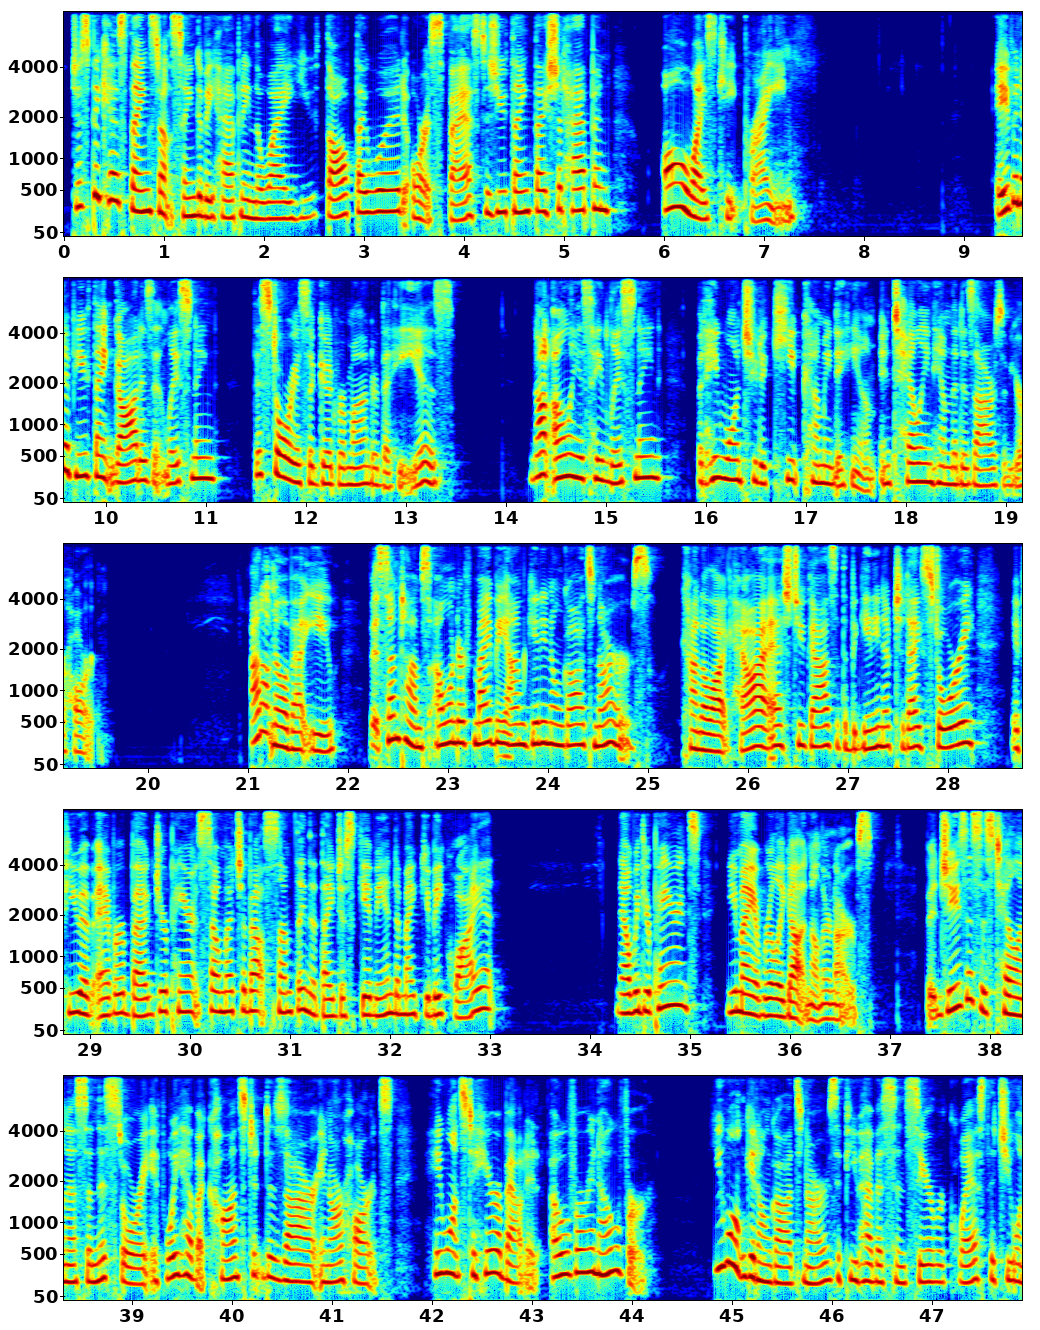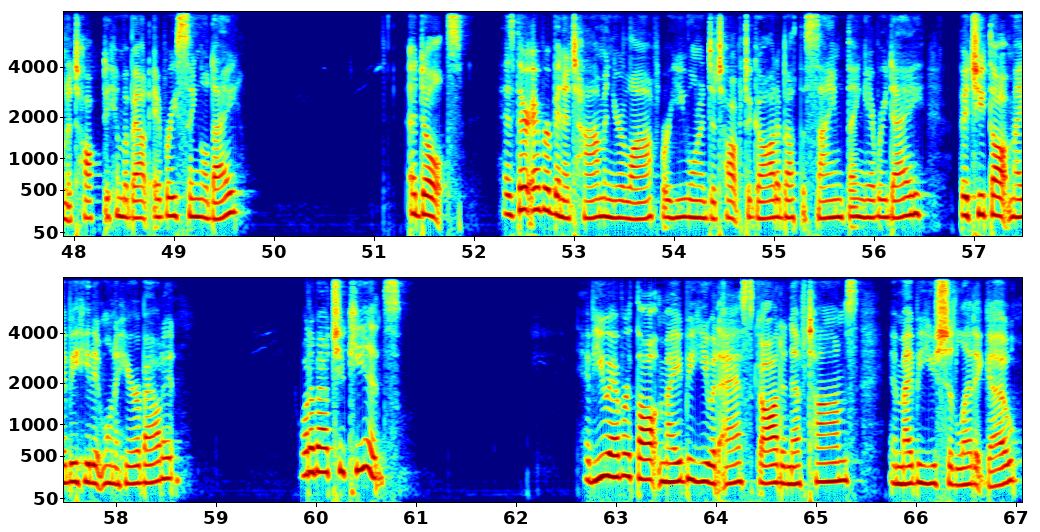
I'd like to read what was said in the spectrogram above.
Just because things don't seem to be happening the way you thought they would or as fast as you think they should happen, always keep praying. Even if you think God isn't listening, this story is a good reminder that He is. Not only is He listening, but He wants you to keep coming to Him and telling Him the desires of your heart. I don't know about you, but sometimes I wonder if maybe I'm getting on God's nerves. Kind of like how I asked you guys at the beginning of today's story if you have ever bugged your parents so much about something that they just give in to make you be quiet. Now, with your parents, you may have really gotten on their nerves. But Jesus is telling us in this story if we have a constant desire in our hearts, He wants to hear about it over and over. You won't get on God's nerves if you have a sincere request that you want to talk to Him about every single day. Adults, has there ever been a time in your life where you wanted to talk to God about the same thing every day, but you thought maybe he didn't want to hear about it? What about you kids? Have you ever thought maybe you would ask God enough times and maybe you should let it go?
